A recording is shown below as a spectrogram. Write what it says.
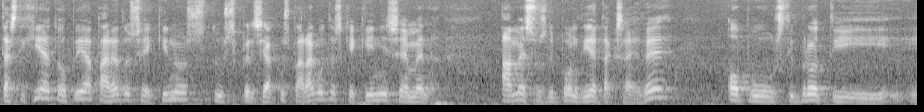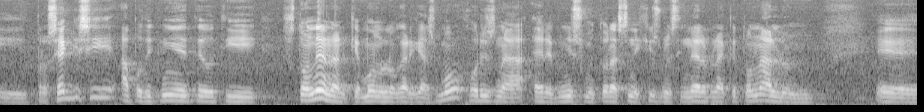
τα στοιχεία τα οποία παρέδωσε εκείνος στους υπηρεσιακούς παράγοντες και εκείνη σε εμένα. Αμέσως λοιπόν διέταξα ΕΔΕ, όπου στην πρώτη προσέγγιση αποδεικνύεται ότι στον έναν και μόνο λογαριασμό, χωρίς να ερευνήσουμε τώρα, συνεχίζουμε στην έρευνα και των άλλων ε,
